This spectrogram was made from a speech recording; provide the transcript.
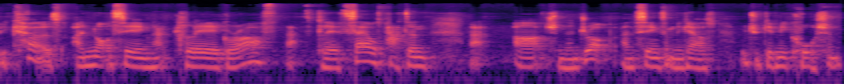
because I'm not seeing that clear graph, that clear sales pattern, that arch and then drop. I'm seeing something else, which would give me caution.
